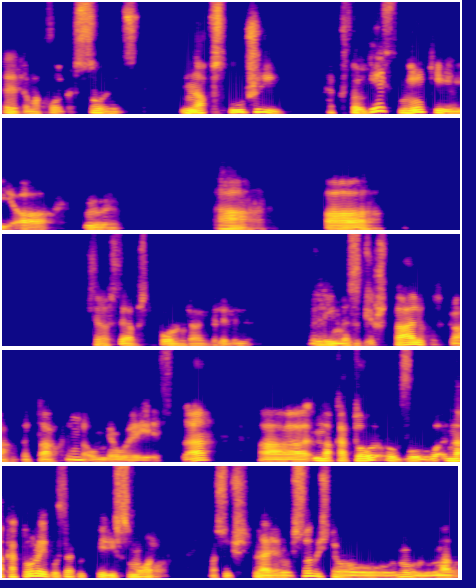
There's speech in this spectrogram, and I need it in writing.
этого хода совести на вслужи, что есть некий а, а, а, сейчас я вспомню, Лимес Гештальт, как-то так mm. у него есть, да, на, который, в, на который вот этот пересмотр осуществляемый совестью ну, на,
